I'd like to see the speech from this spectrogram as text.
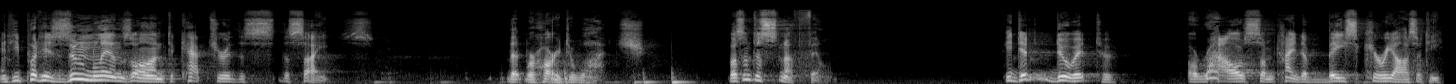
And he put his zoom lens on to capture the, the sights that were hard to watch. It wasn't a snuff film. He didn't do it to arouse some kind of base curiosity.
